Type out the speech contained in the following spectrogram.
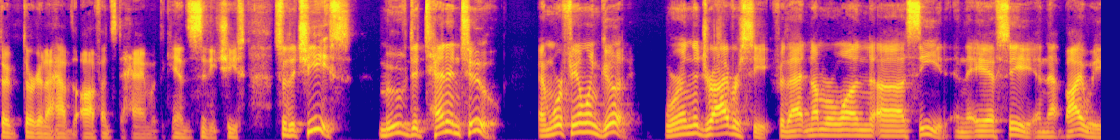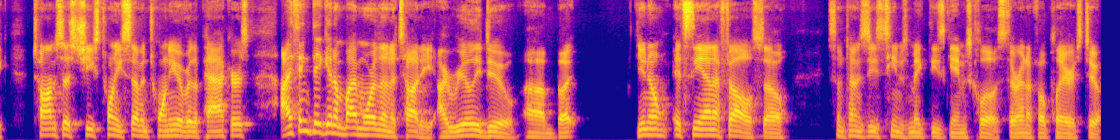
they're, they're going to have the offense to hang with the Kansas City Chiefs. So the Chiefs moved to 10 and 2, and we're feeling good we're in the driver's seat for that number one uh, seed in the AFC in that bye week. Tom says Chiefs 27 20 over the Packers. I think they get them by more than a tutty. I really do. Uh, but, you know, it's the NFL. So sometimes these teams make these games close. They're NFL players too.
